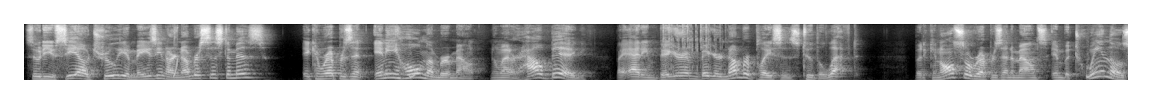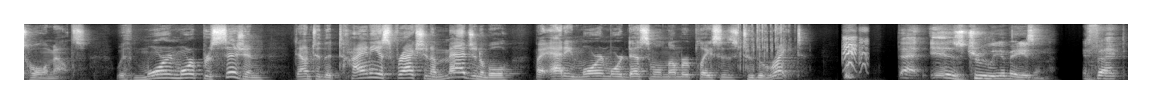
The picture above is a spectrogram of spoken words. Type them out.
So do you see how truly amazing our number system is? It can represent any whole number amount, no matter how big, by adding bigger and bigger number places to the left. But it can also represent amounts in between those whole amounts, with more and more precision down to the tiniest fraction imaginable by adding more and more decimal number places to the right. That is truly amazing. In fact,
